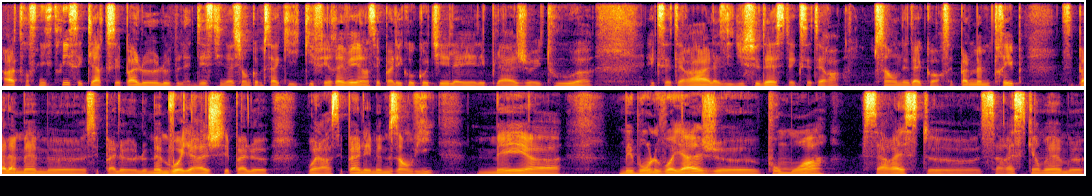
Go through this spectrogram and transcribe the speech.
Alors la Transnistrie, c'est clair que c'est pas le, la destination comme ça qui, qui fait rêver, hein. c'est pas les cocotiers, les, les plages et tout, etc. L'Asie du Sud-Est, etc. Ça, on est d'accord. C'est pas le même trip, c'est pas euh, pas le, même voyage, c'est pas le, voilà, c'est pas les mêmes envies. Mais, euh, mais bon, le voyage, euh, pour moi, ça reste, ça reste quand même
